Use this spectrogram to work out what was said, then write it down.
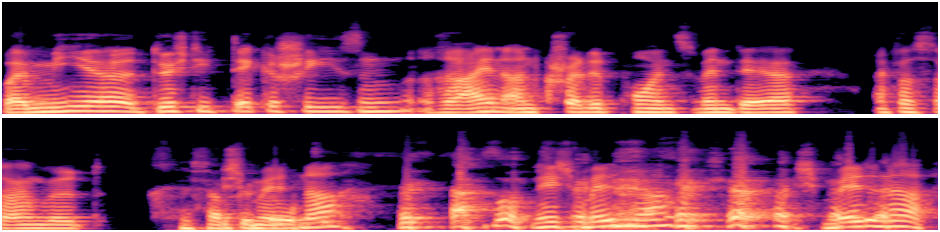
bei mir durch die Decke schießen, rein an Credit Points, wenn der einfach sagen wird, hab ich melde nach. Ach so. Nee, ich melde nach. Ich melde nach.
